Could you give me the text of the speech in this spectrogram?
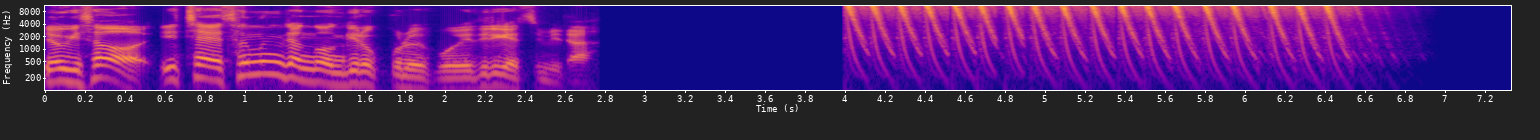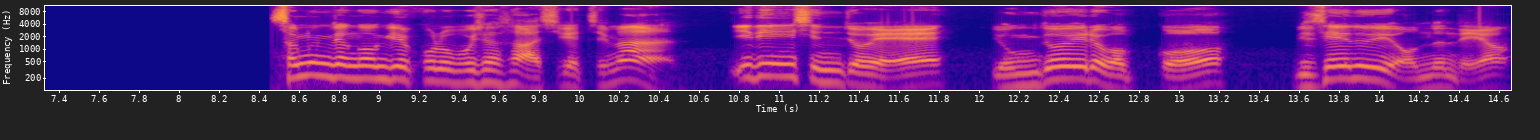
여기서 이 차의 성능 점검 기록부를 보여드리겠습니다. 성능 점검 기록부를 보셔서 아시겠지만 1인 신조에 용도 이력 없고 미세 누이 없는데요.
